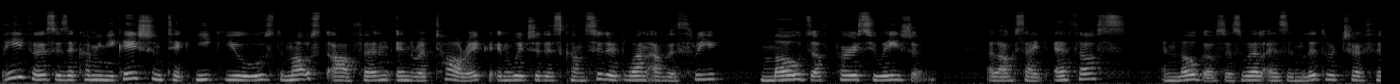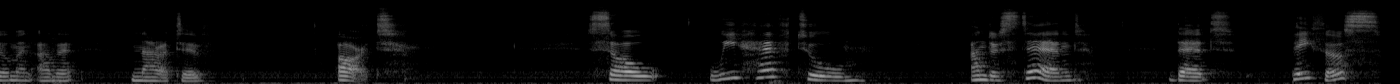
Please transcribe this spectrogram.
pathos is a communication technique used most often in rhetoric, in which it is considered one of the three modes of persuasion, alongside ethos and logos, as well as in literature, film, and other narrative art. So we have to understand that pathos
